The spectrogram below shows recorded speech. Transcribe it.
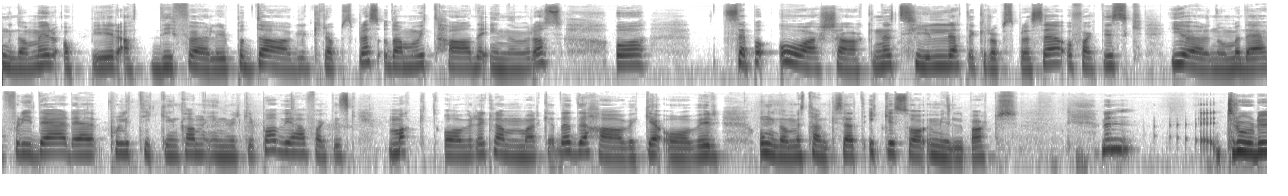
ungdommer oppgir at de føler på daglig kroppspress, og da må vi ta det innover oss. Og se på årsakene til dette kroppspresset og faktisk gjøre noe med det. Fordi det er det politikken kan innvirke på. Vi har faktisk makt over reklamemarkedet. Det har vi ikke over ungdommens tankesett. Ikke så umiddelbart. Men eh, tror du,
